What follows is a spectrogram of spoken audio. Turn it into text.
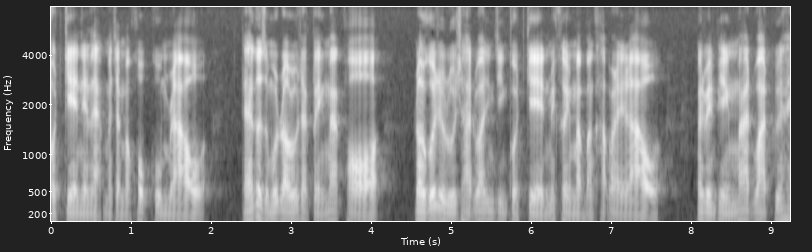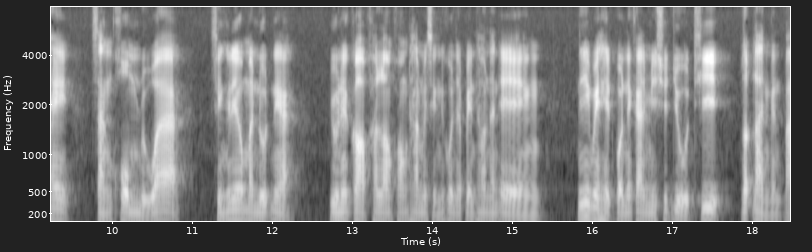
กฎเกณฑ์เนี่ยแหละมันจะมาควบคุมเรา แต่ถ้าเกิดสมมติเรารู้จักตัวเองมากพอ เราก็จะรู้ชัดว่าจริง ๆ กฎเกณฑ์ไม่เคยมาบังคับอะไรเรา มันเป็นเพียงมาตรวัดเพื่อให้สังคมหรือว่าสิ่งที่เรียกว่ามนุษย์เนี่ยอยู่ในกรอบคันลองคลองธรรมในสิ่งที่ควรจะเป็นเท่านั้นเอง นี่เป็นเหตุผลในการมีชีวิตอยู่ที่ลดหลั่นกันไป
